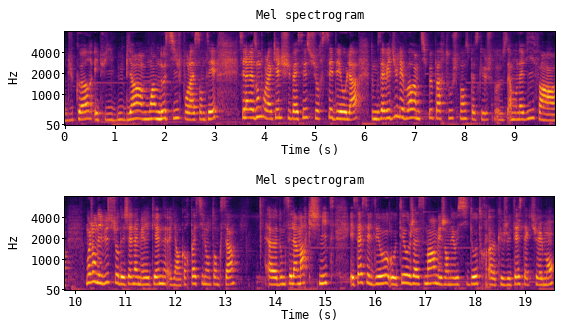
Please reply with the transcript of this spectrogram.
du corps et puis bien moins nocifs pour la santé. C'est la raison pour laquelle je suis passée sur ces déos là. Donc vous avez dû les voir un petit peu partout je pense parce que à mon avis, enfin moi j'en ai vu sur des chaînes américaines il y a encore pas si longtemps que ça. Euh, donc c'est la marque Schmidt et ça c'est le déo au thé au jasmin mais j'en ai aussi d'autres euh, que je teste actuellement.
